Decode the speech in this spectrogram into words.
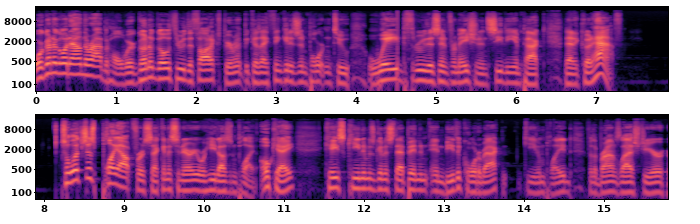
we're going to go down the rabbit hole. We're going to go through the thought experiment because I think it is important to wade through this information and see the impact that it could have. So let's just play out for a second a scenario where he doesn't play. Okay, Case Keenum is going to step in and, be the quarterback. Keenum played for the Browns last year,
